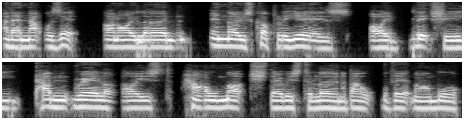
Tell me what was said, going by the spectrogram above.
And then that was it. And I learned in those couple of years I literally hadn't realised how much there is to learn about the Vietnam War.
